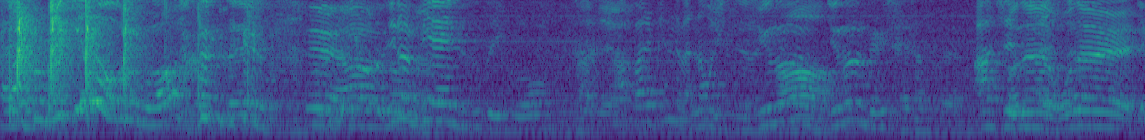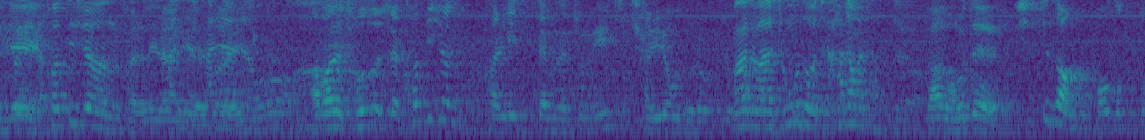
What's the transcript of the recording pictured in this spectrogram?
아너왜 깨워 그런 거야? 네, 아, 이런 비하인드도 있고 아니에요. 아 빨리 팬들 만나고 싶네요. 윤호는 아. 윤호는 되게 잘 잤어요. 아 진짜 저는? 오늘 이제 컨디션 관리를 하기 위해서 일찍. 잤어요. 아 맞아요. 저도 진짜 컨디션 관리 때문에 좀 일찍 자려고 노력 좀. 맞아 맞아 종호도 어제 가자마자 잤어요. 난 어제 씻지도 않고 뻗었어.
